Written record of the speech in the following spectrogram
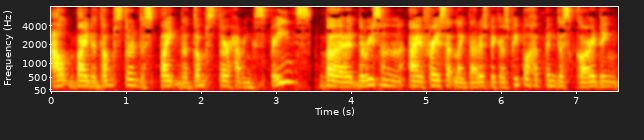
out by the dumpster despite the dumpster having space. But the reason I phrase it like that is because people have been discarding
